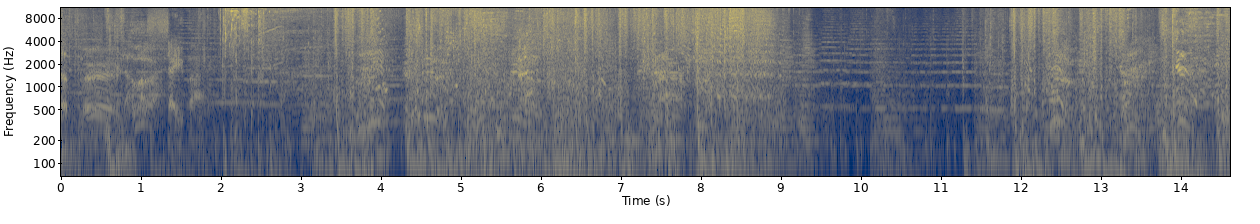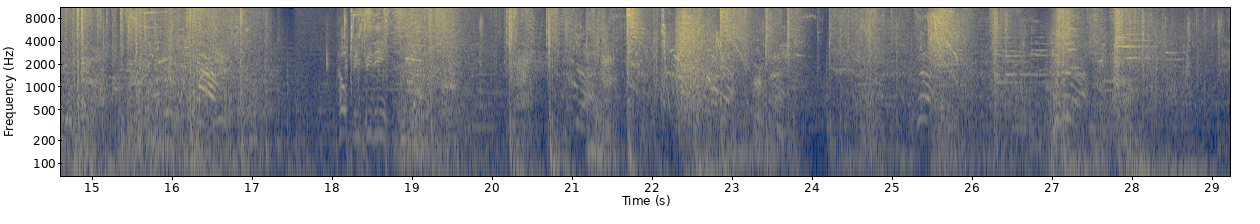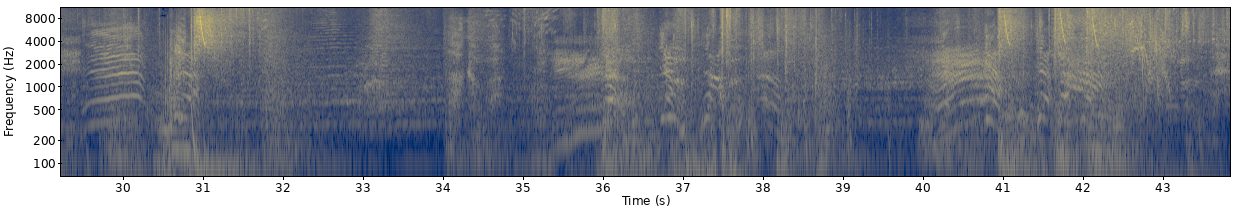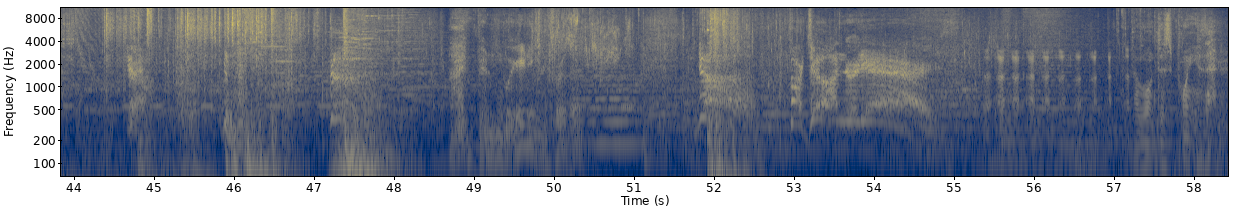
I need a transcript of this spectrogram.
The burn of a saber. Help me, BD! Waiting for this. Ah! For 200 years! I won't disappoint you then.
